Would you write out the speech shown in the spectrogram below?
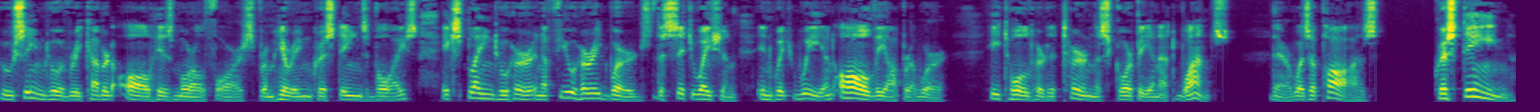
who seemed to have recovered all his moral force from hearing Christine's voice, explained to her in a few hurried words the situation in which we and all the Opera were. He told her to turn the scorpion at once. There was a pause. "Christine!"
